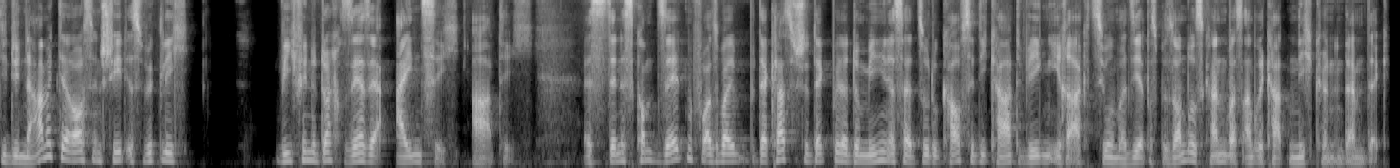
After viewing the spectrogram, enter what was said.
die Dynamik daraus entsteht, ist wirklich, wie ich finde, doch sehr, sehr einzigartig. Es, denn es kommt selten vor, also bei der klassische Deckbilder Dominion ist halt so, du kaufst dir die Karte wegen ihrer Aktion, weil sie etwas Besonderes kann, was andere Karten nicht können in deinem Deck.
